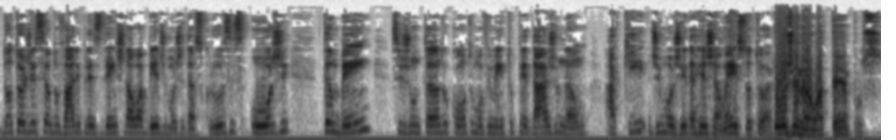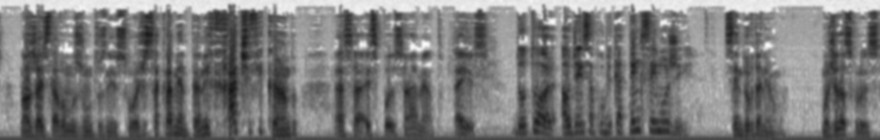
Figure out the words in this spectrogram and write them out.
Doutor Dirceu do Vale, presidente da UAB de Mogi das Cruzes, hoje também se juntando contra o movimento Pedágio Não, aqui de Mogi da região. É isso, doutor? Hoje não, há tempos nós já estávamos juntos nisso. Hoje sacramentando e ratificando essa, esse posicionamento. É isso. Doutor, a audiência pública tem que ser em Mogi. Sem dúvida nenhuma. Mogi das Cruzes.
